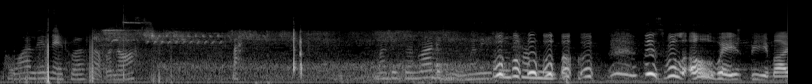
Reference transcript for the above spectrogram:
เพราะว่าเล่นในโทรศัพท์อะเนาะไปมาดูกันว่าเด็กหญิงมะลิต้องทำ this will always be my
